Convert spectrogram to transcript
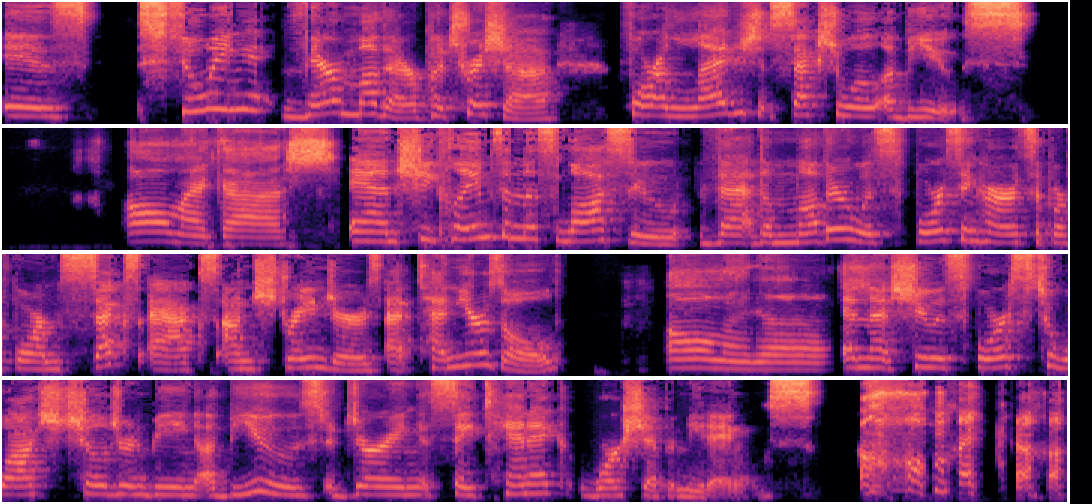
is suing their mother, Patricia, for alleged sexual abuse. Oh my gosh. And she claims in this lawsuit that the mother was forcing her to perform sex acts on strangers at 10 years old. Oh my God. And that she was forced to watch children being abused during satanic worship meetings. Oh my God.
